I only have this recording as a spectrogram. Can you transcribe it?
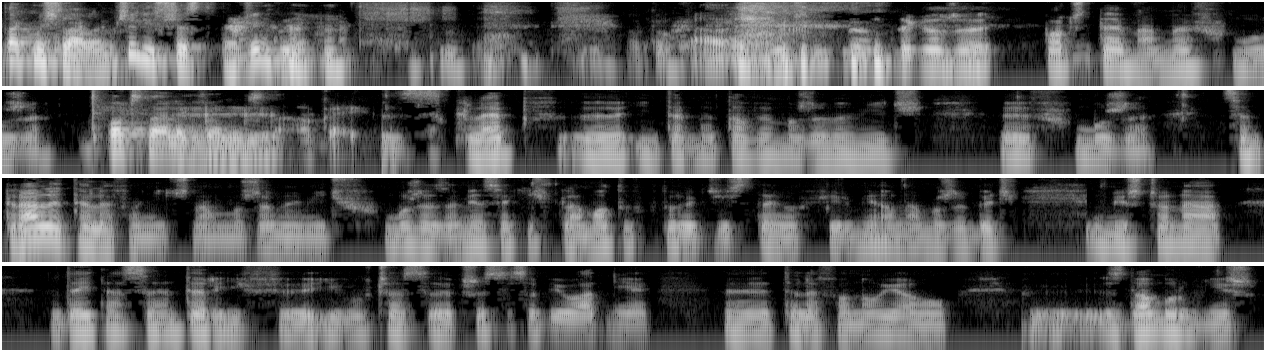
Tak myślałem, czyli wszystko. Dziękuję. okay, od tego, że pocztę mamy w chmurze. Poczta elektroniczna, e, okej. Okay. Sklep e, internetowy możemy mieć e, w chmurze. Centralę telefoniczną możemy mieć w chmurze zamiast jakichś klamotów, które gdzieś stoją w firmie. Ona może być umieszczona w data center i, w, i wówczas wszyscy sobie ładnie telefonują z domu również,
